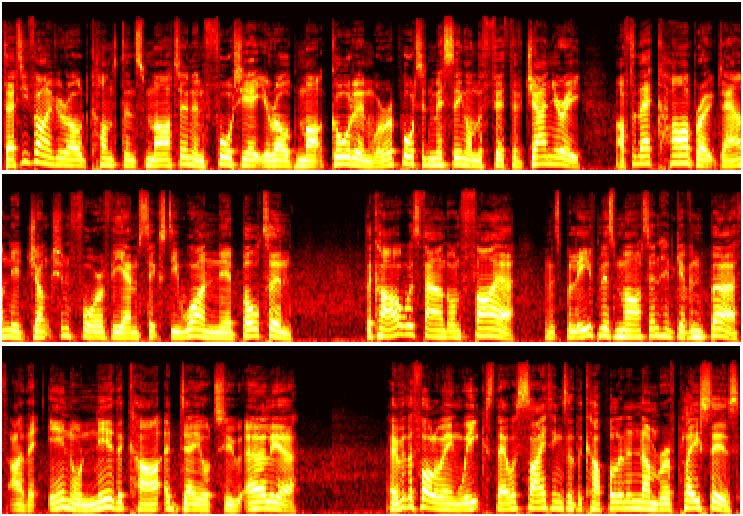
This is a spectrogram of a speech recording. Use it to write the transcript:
35 year old Constance Marten and 48 year old Mark Gordon were reported missing on the 5th of January after their car broke down near junction 4 of the M61 near Bolton. The car was found on fire, and it's believed Ms. Marten had given birth either in or near the car a day or two earlier. Over the following weeks, there were sightings of the couple in a number of places,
